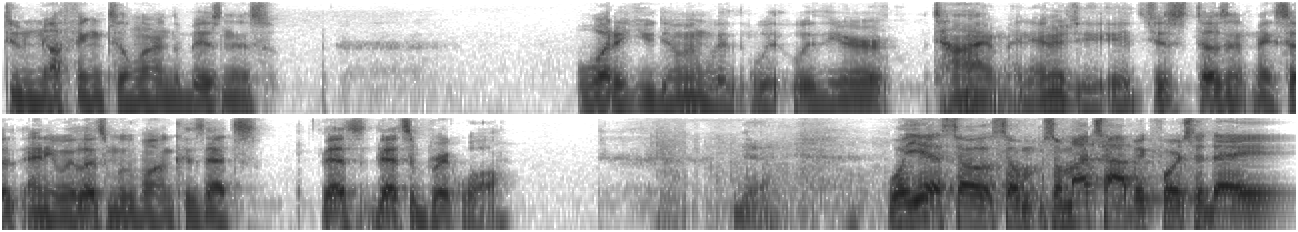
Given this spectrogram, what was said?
do nothing to learn the business? What are you doing with, with, with your time and energy? It just doesn't make sense. Anyway, let's move on because that's that's that's a brick wall. Yeah. Well, yeah. So so so my topic for today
